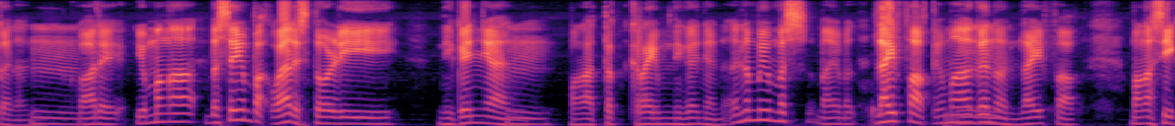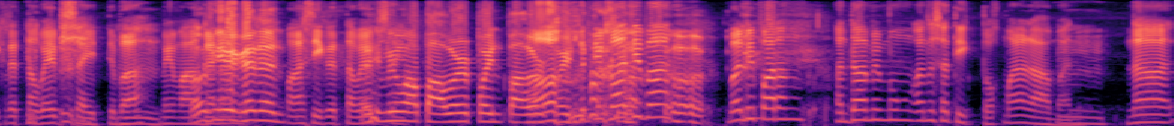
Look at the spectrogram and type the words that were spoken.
ganun. Hmm. Kuwari, yung mga, basta yung, pa- kuwari, story ni ganyan, Hmm. mga tat crime ni ganyan. Alam mo yung mas, may, life hack, yung mga Mm. ganun, life hack. Mga secret na website, di ba? May mga Okay, ganun. ganun. Mga secret na website. May mga PowerPoint, PowerPoint. Oo, di ba, di ba? Oo. Bali parang ang dami mong ano sa TikTok malalaman Hmm. na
